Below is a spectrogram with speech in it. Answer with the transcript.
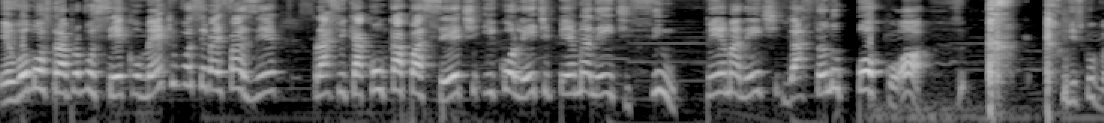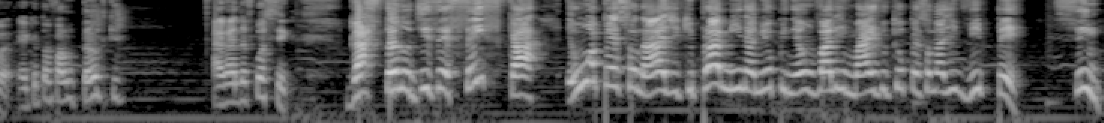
Eu vou mostrar para você como é que você vai fazer para ficar com capacete e colete permanente. Sim, permanente, gastando pouco, ó. Desculpa, é que eu tô falando tanto que a garganta ficou seca. Gastando 16k em uma personagem que pra mim, na minha opinião, vale mais do que o personagem VIP. Sim,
